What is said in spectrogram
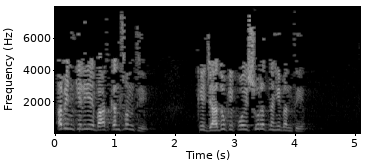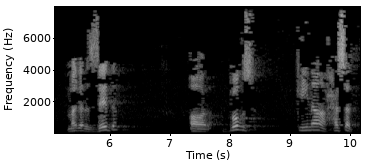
اب ان کے لیے بات کنفرم تھی کہ جادو کی کوئی صورت نہیں بنتی، مگر زد اور بغض، کینا، حسد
